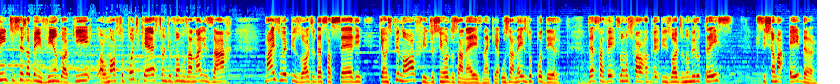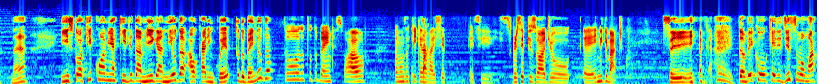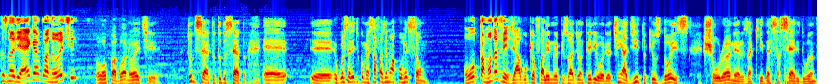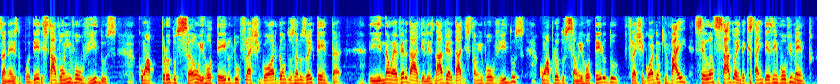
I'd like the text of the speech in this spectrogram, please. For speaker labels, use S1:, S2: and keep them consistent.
S1: ouvinte, seja bem-vindo aqui ao nosso podcast, onde vamos analisar mais um episódio dessa série que é um spin-off de O Senhor dos Anéis, né? Que é Os Anéis do Poder. Dessa vez vamos falar do episódio número 3, que se chama Eider, né? E estou aqui com a minha querida amiga Nilda Alcarinque. Tudo bem, Nilda?
S2: Tudo, tudo bem, pessoal. Vamos aqui gravar esse, esse, sobre esse episódio é, enigmático.
S1: Sim. Também com o queridíssimo Marcos Noriega. Boa noite.
S3: Opa, boa noite. Tudo certo, tudo certo. É, é, eu gostaria de começar fazendo uma correção.
S1: Opa, manda ver.
S3: De algo que eu falei no episódio anterior. Eu tinha dito que os dois showrunners aqui dessa série do dos Anéis do Poder estavam envolvidos com a produção e roteiro do Flash Gordon dos anos 80. E não é verdade. Eles, na verdade, estão envolvidos com a produção e roteiro do Flash Gordon que vai ser lançado ainda, que está em desenvolvimento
